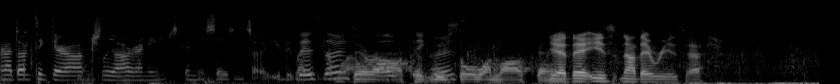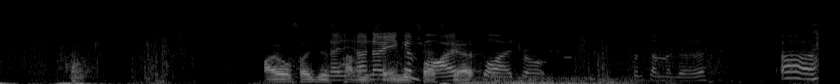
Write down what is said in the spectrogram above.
And I don't think there actually are any in this season, so you'd be waiting There's for a those. There are, Vault because we saw one last game. Yeah, there is. No, there is, Ash. I also just No, I haven't know you seen can the chest buy a yet. supply drop from some of the. Oh,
